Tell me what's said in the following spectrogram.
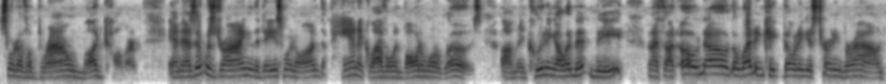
sort of a brown mud color. And as it was drying and the days went on, the panic level in Baltimore rose, um, including, I'll admit, me. And thought, oh no, the wedding cake building is turning brown.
